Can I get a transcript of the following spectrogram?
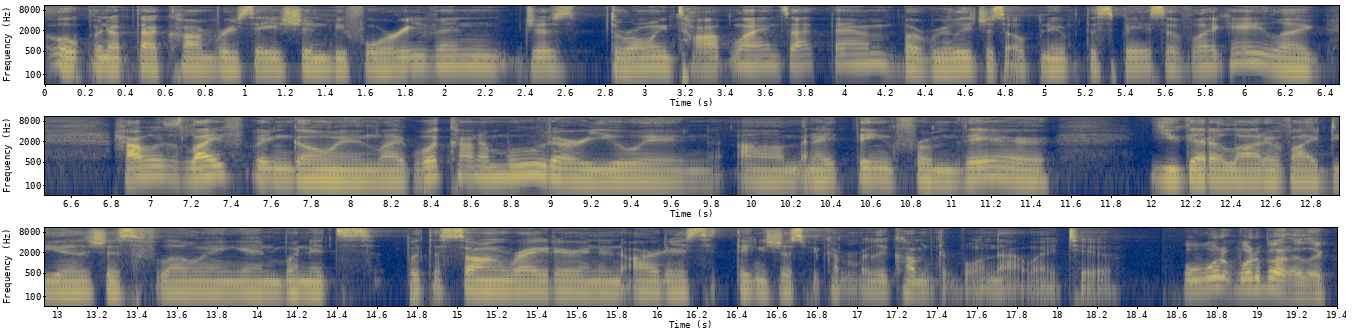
open up that conversation before even just throwing top lines at them but really just opening up the space of like hey like how has life been going? Like what kind of mood are you in? Um, and i think from there you get a lot of ideas just flowing and when it's with a songwriter and an artist things just become really comfortable in that way too Well, what, what about like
